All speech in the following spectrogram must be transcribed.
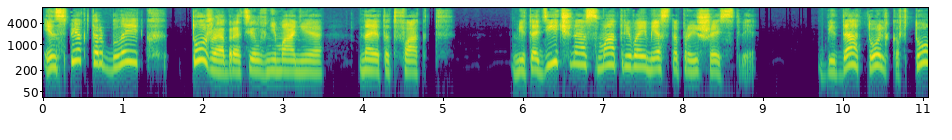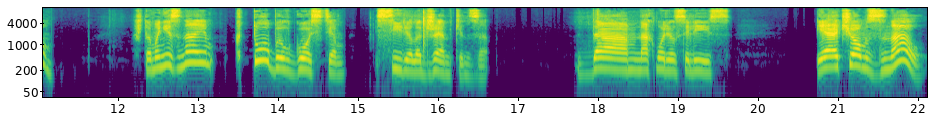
Инспектор Блейк тоже обратил внимание на этот факт. методично осматривая место происшествия. Беда только в том, что мы не знаем, кто был гостем Сирила Дженкинса. — Да, — нахмурился Лис, — и о чем знал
